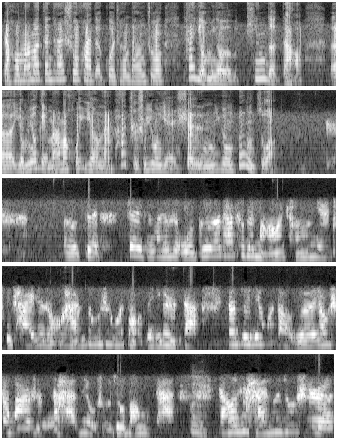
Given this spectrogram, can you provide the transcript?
然后妈妈跟他说话的过程当中，他有没有听得到？呃，有没有给妈妈回应？哪怕只是用眼神、用动作？呃，对。这个情况就是我哥他特别忙，常年出差，这种孩子都是我嫂子一个人带。但最近我嫂子要上班什么的，孩子有时候就保姆带。嗯。然后这孩子就是，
